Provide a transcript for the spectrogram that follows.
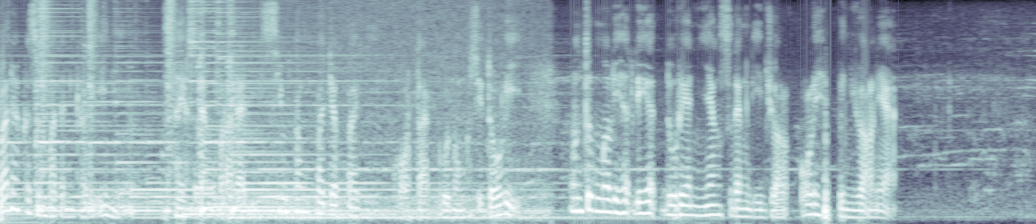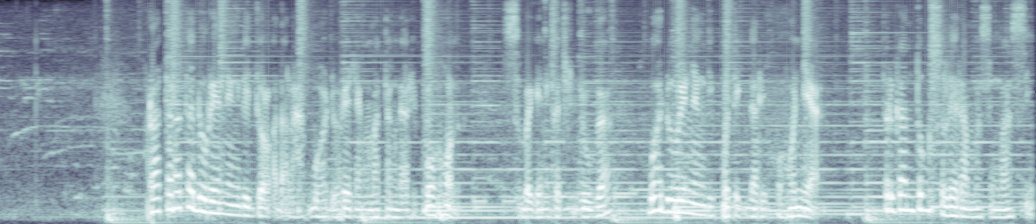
Pada kesempatan kali ini, saya sedang berada di Simpang Pajak Pagi, kota Gunung Sitoli, untuk melihat-lihat durian yang sedang dijual oleh penjualnya. Rata-rata durian yang dijual adalah buah durian yang matang dari pohon. Sebagian kecil juga buah durian yang dipetik dari pohonnya. Tergantung selera masing-masing,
